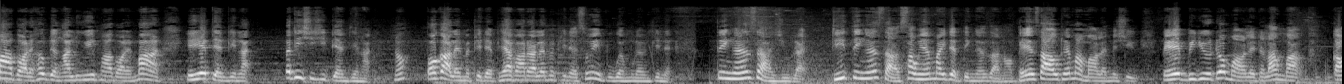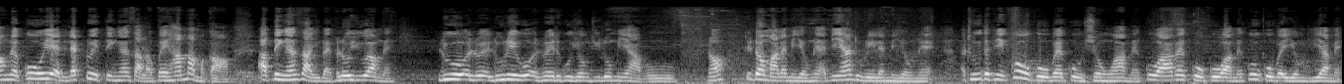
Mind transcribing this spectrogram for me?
မှားသွားတယ်ဟုတ်တယ်ငါလူရေးမှားသွားတယ်မှားရဲရဲပြန်ပြင်လိုက်တတိရှိရှိပြန်ပြင်လိုက်နော်တောကလည်းမဖြစ်တဲ့ဗျာဘာသာလည်းမဖြစ်တဲ့စိုးရင်ပူပန်မှုလည်းမဖြစ်နဲ့သင်ငန်းစာယူလိုက်ဒီသင်ငန်းစာစောင့်ရမ်းမိုက်တဲ့သင်ငန်းစာနော်ဘယ်စာအုပ်ထဲမှာမှလည်းမရှိဘူးဘယ်ဗီဒီယိုတော့မှလည်းဒီလောက်မှကောင်းတဲ့ကိုယ့်ရဲ့လက်တွေ့သင်ငန်းစာတော့ဘယ်ဟာမှမကောင်းအသင်ငန်းစာယူလိုက်ဘယ်လိုယူရမလဲလူကိုအလွယ်လူတွေကိုအလွယ်တကူယုံကြည်လို့မရဘူး နော်တစ်တော့မှလည်းမယုံနဲ့အပြင်ကလူတွေလည်းမယုံနဲ့အထူးသဖြင့်ကိုယ့်ကိုယ်ပဲကိုယ်ယုံရမယ်ကိုယ်အားပဲကိုယ်ကိုယ်ရမယ်ကိုယ်ကိုယ်ပဲယုံကြည်ရမယ်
